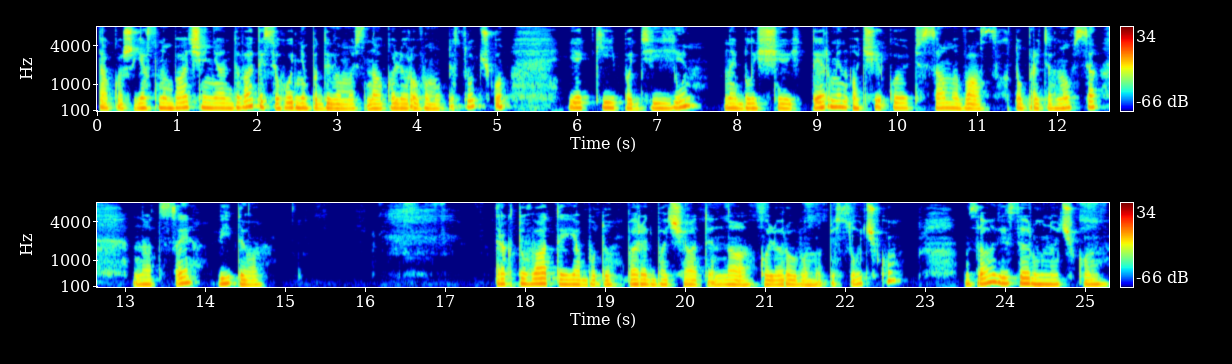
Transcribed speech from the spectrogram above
Також яснобачення. Давайте сьогодні подивимось на кольоровому пісочку, які події найближчий термін очікують саме вас, хто притягнувся на це відео. Трактувати я буду передбачати на кольоровому пісочку за візеруночком.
